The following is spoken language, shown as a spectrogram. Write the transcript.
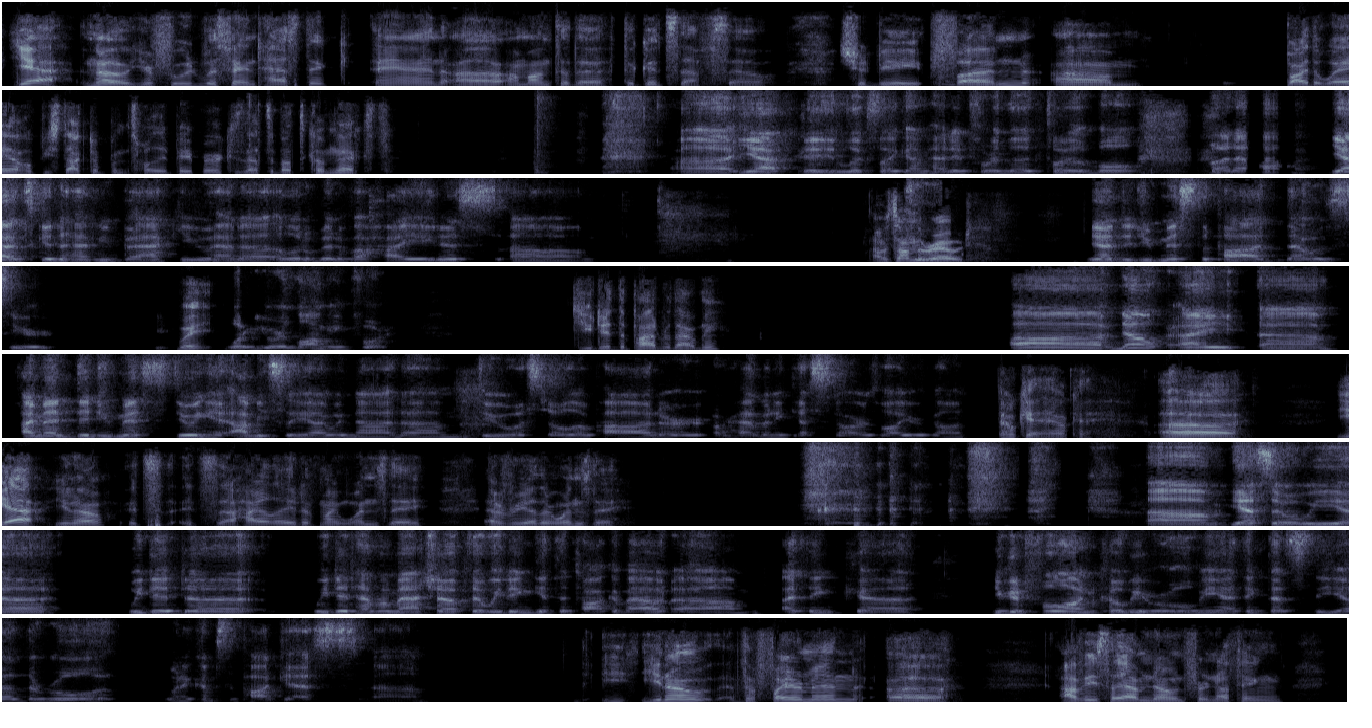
Yeah, no, your food was fantastic, and uh, I'm on to the the good stuff. So should be fun. Um, by the way, I hope you stocked up on toilet paper because that's about to come next. Uh, yeah, it looks like I'm headed for the toilet bowl. But uh, yeah, it's good to have you back. You had a, a little bit of a hiatus. Um, I was on the road. Yeah, did you miss the pod? That was your Wait, what you were longing for. you did the pod without me? Uh, no, I um, I meant did you miss doing it? Obviously, I would not um, do a solo pod or or have any guest stars while you're gone. Okay, okay. Uh, yeah, you know, it's it's the highlight of my Wednesday, every other Wednesday. um, yeah, so we uh, we did uh, we did have a matchup that we didn't get to talk about. Um, I think uh, you could full on Kobe rule me. I think that's the uh, the rule when it comes to podcasts. Um, You know, the firemen. Uh, obviously, I'm known for nothing,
